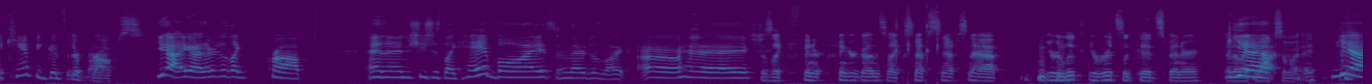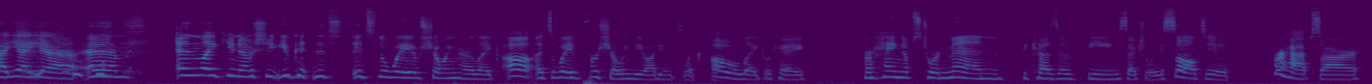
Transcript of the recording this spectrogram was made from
it can't be good for their props. Yeah, yeah, they're just like props. And then she's just like, "Hey boys," and they're just like, "Oh hey." It's just like finger, finger guns, like snap, snap, snap. Your look, your roots look good, Spinner. And then Yeah. like walks away. Yeah, yeah, yeah. Um and like, you know, she you can it's it's the way of showing her like, oh, it's a way for showing the audience like, oh, like okay, her hangups toward men because of being sexually assaulted perhaps are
